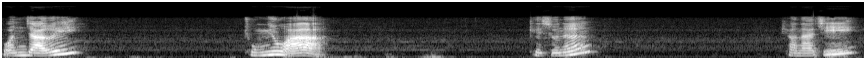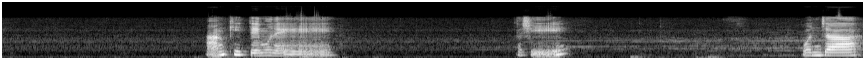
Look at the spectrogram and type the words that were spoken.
원자의 종류와 개수는 변하지 않기 때문에 다시 원자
